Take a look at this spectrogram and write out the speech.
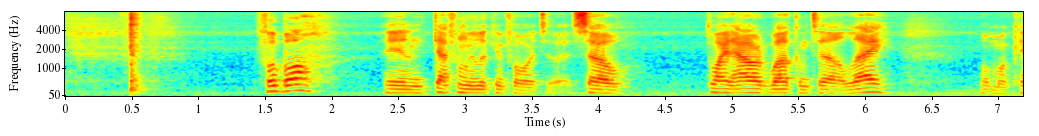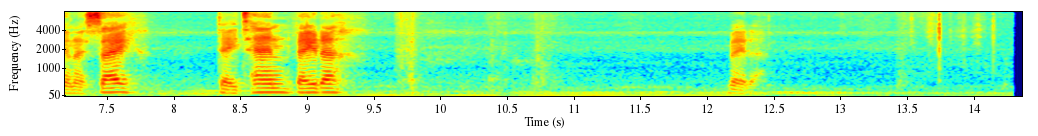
football, and definitely looking forward to it. So, Dwight Howard, welcome to LA. What more can I say? Day 10, Veda. Veda.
